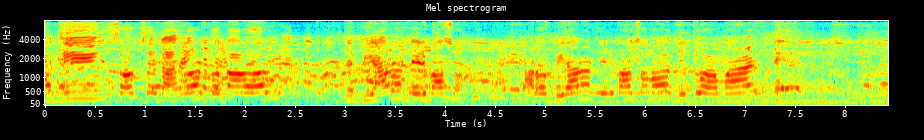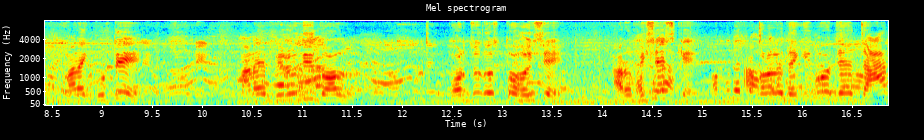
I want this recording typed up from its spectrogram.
আজি সবচেয়ে ডাঙৰ কথা হ'ল যে বিহাৰৰ নিৰ্বাচন। আৰু বিহাৰৰ নিৰ্বাচনত যিটো আমাৰ মানে গোটেই মানে বিৰোধী দল পৰ্যদস্ত হৈছে। আৰু বিশেষকৈ আপোনালোকে দেখিব যে জাত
